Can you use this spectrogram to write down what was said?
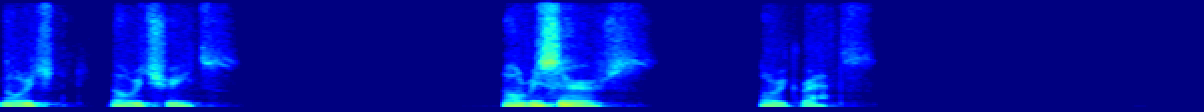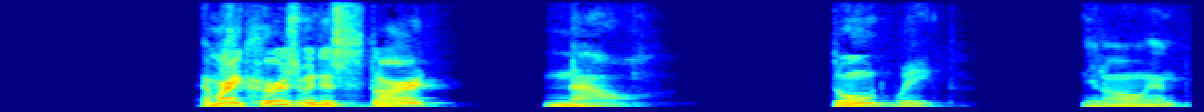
no, no retreats, no reserves, no regrets. And my encouragement is start now. Don't wait. You know, and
